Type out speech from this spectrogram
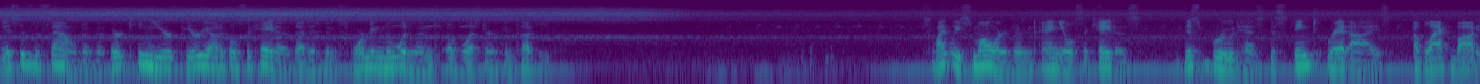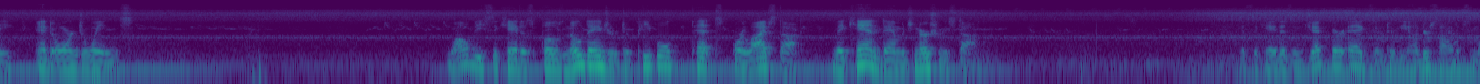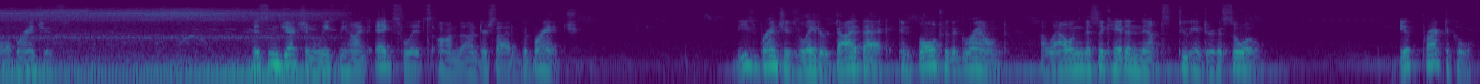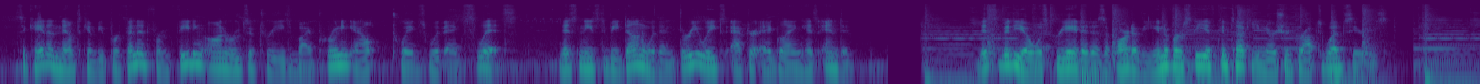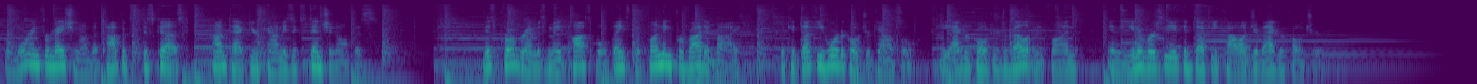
This is the sound of the 13 year periodical cicada that has been swarming the woodlands of western Kentucky. Slightly smaller than annual cicadas, this brood has distinct red eyes, a black body, and orange wings. While these cicadas pose no danger to people, pets, or livestock, they can damage nursery stock. The cicadas inject their eggs into the underside of small branches. This injection leaves behind egg slits on the underside of the branch. These branches later die back and fall to the ground, allowing the cicada nymphs to enter the soil. If practical, cicada nymphs can be prevented from feeding on roots of trees by pruning out twigs with egg slits. This needs to be done within three weeks after egg laying has ended. This video was created as a part of the University of Kentucky Nursery Crops web series. For more information on the topics discussed, contact your county's extension office. This program is made possible thanks to funding provided by the Kentucky Horticulture Council, the Agriculture Development Fund, and the University of Kentucky College of Agriculture.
